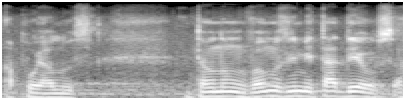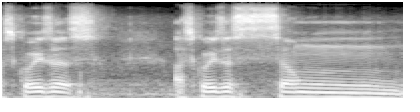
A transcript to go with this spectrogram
a pura luz. Então não vamos limitar Deus. As coisas, as coisas são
